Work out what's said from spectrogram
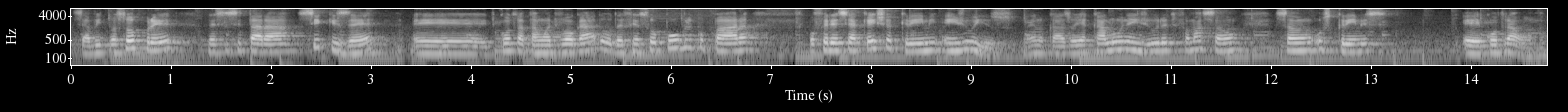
Se a vítima sofrer, necessitará, se quiser, é, de contratar um advogado ou defensor público para oferecer a queixa-crime em juízo. Né? No caso, aí, a calúnia, a injúria, a difamação são os crimes é, contra a honra.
